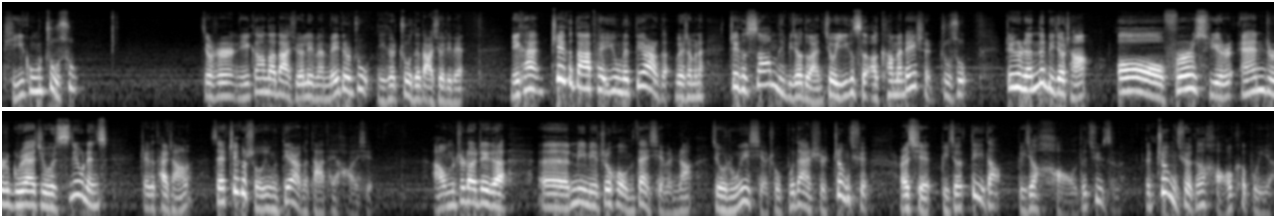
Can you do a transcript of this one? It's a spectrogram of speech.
提供住宿。就是你刚到大学里面没地儿住，你可以住在大学里边。你看这个搭配用的第二个，为什么呢？这个 something 比较短，就一个词 accommodation 住宿。这个人呢比较长，all first-year undergraduate students 这个太长了，在这个时候用第二个搭配好一些。啊，我们知道这个呃秘密之后，我们再写文章就容易写出不但是正确，而且比较地道、比较好的句子了。正确跟好可不一样。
